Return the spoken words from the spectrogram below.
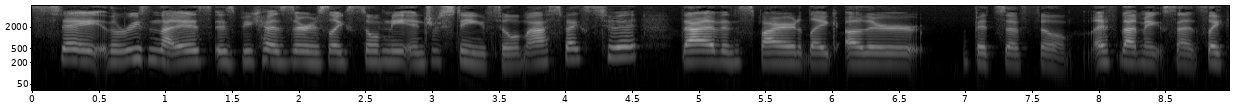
say, the reason that is, is because there's like so many interesting film aspects to it that have inspired like other bits of film, if that makes sense. Like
